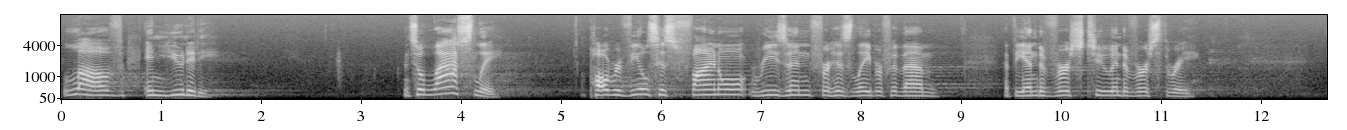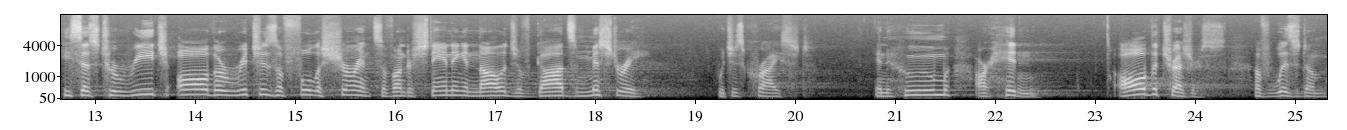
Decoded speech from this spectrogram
love, and unity. And so, lastly, Paul reveals his final reason for his labor for them at the end of verse 2 into verse 3. He says, To reach all the riches of full assurance of understanding and knowledge of God's mystery, which is Christ, in whom are hidden all the treasures of wisdom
